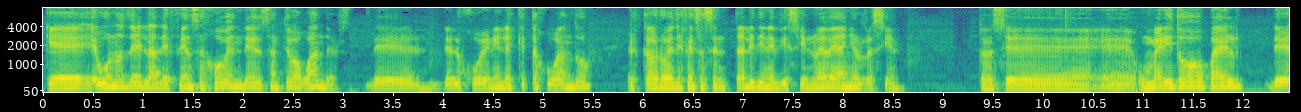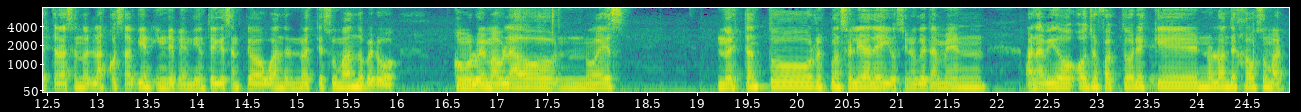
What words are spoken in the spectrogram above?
que es uno de la defensa joven del Santiago Wanderers, de, los juveniles que está jugando. El cabro es defensa central y tiene 19 años recién. Entonces, eh, un mérito para él, debe estar haciendo las cosas bien, independiente de que Santiago Wander no esté sumando, pero como lo hemos hablado, no es, no es tanto responsabilidad de ellos, sino que también han habido otros factores que no lo han dejado sumar.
